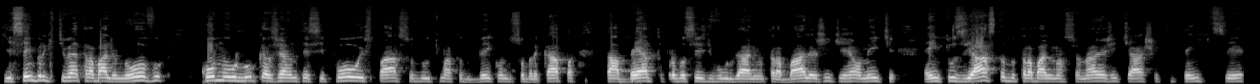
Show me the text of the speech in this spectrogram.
que sempre que tiver trabalho novo, como o Lucas já antecipou, o espaço do Ultimato do Bacon, do Sobrecapa, está aberto para vocês divulgarem o trabalho. A gente realmente é entusiasta do trabalho nacional e a gente acha que tem que ser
